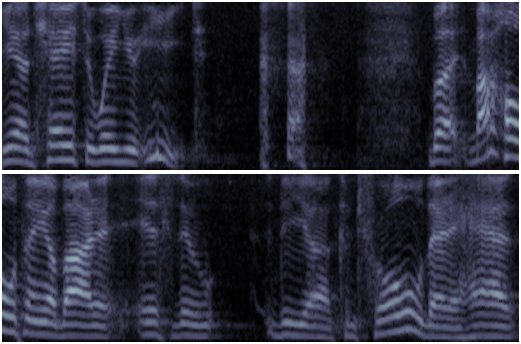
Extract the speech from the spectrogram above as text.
Yeah, change the way you eat. but my whole thing about it is the the uh, control that it had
